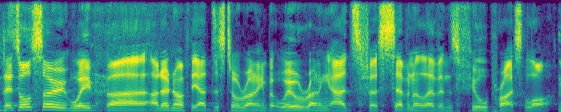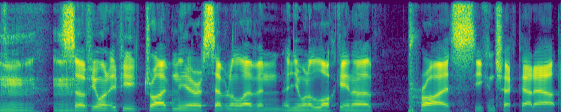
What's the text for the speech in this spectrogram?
There's also we've uh, I don't know if the ads are still running, but we were running ads for 7-Eleven's fuel price lock. Mm, So if you want if you drive near a 7-Eleven and you want to lock in a price, you can check that out.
